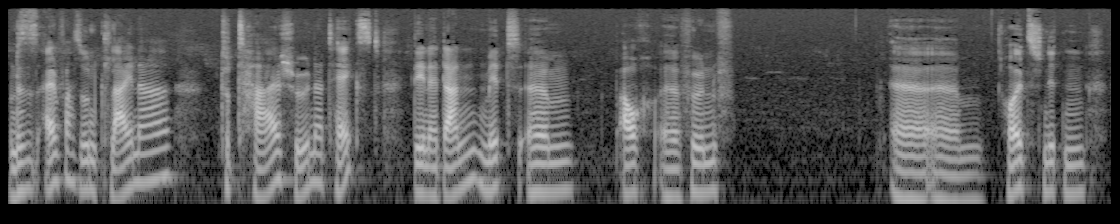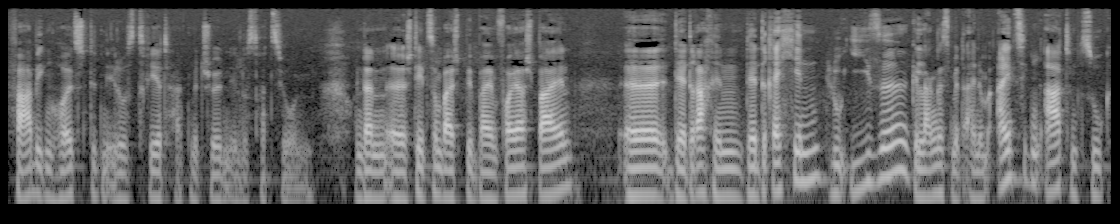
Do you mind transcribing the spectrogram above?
Und das ist einfach so ein kleiner, total schöner Text, den er dann mit ähm, auch äh, fünf äh, ähm, Holzschnitten, farbigen Holzschnitten illustriert hat mit schönen Illustrationen. Und dann äh, steht zum Beispiel beim Feuerspein, der Drachin, der Drechin Luise gelang es mit einem einzigen Atemzug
